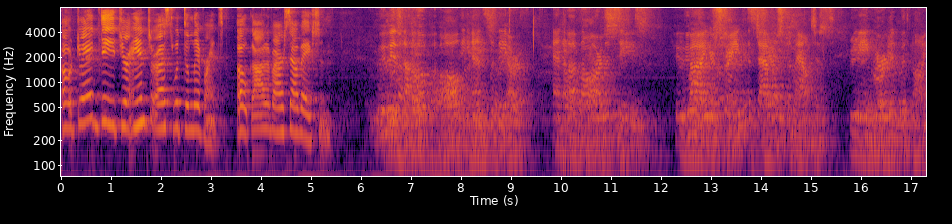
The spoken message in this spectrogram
O dread deeds, you answer us with deliverance, O God of our salvation. who is the hope of all the ends of the earth and of the farthest seas, who by your strength established the mountains, being girded with might.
